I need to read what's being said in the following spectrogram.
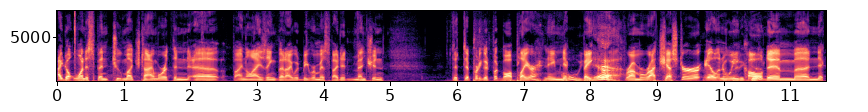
I don't want to spend too much time. We're at the uh, finalizing, but I would be remiss if I didn't mention that a pretty good football player named Nick Oh, Baker yeah. from Rochester, Illinois. Pretty called good. him uh, Nick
